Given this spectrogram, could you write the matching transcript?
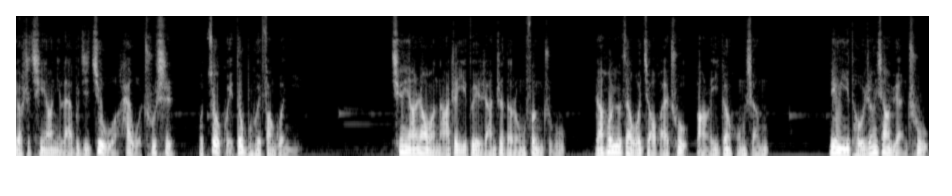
要是青阳你来不及救我，害我出事，我做鬼都不会放过你。青阳让我拿着一对燃着的龙凤烛，然后又在我脚踝处绑了一根红绳。另一头扔向远处。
